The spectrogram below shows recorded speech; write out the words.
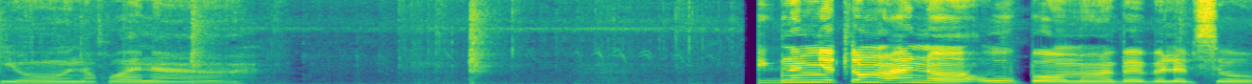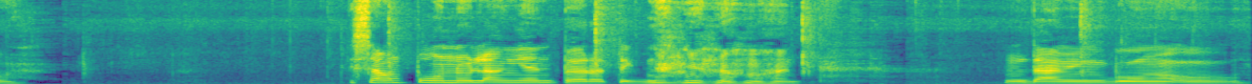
Yun, nakuha na. Tignan nyo tong ano, upo mga bebelebs oh. Isang puno lang yan pero tignan nyo naman. Ang daming bunga oh.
